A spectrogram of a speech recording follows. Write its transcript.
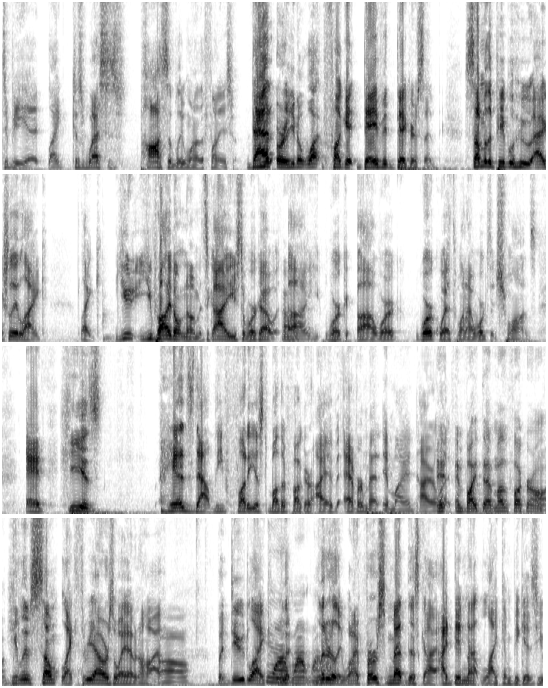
to be it, like, because Wes is possibly one of the funniest. That or you know what? Fuck it, David Dickerson. Some of the people who actually like, like you, you probably don't know him. It's a guy I used to work out, with, uh, okay. work, uh, work, work with when I worked at Schwan's, and he is hands down the funniest motherfucker I have ever met in my entire I- life. invite that motherfucker on. He lives some like three hours away in Ohio. Oh, but dude, like Wah, li- wah, wah. literally, when I first met this guy, I did not like him because he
